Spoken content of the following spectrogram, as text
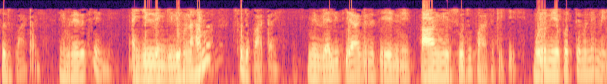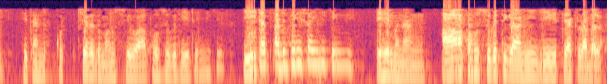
සුදු පාටයි. එහෙම නේද තියෙන්නේ? ඇඟිල්ලෙන් ගිලිහුණාම සුදු පාටයි. මේ වැලි තියාගෙන තියෙන්නේ ආන්ගේ සුදු පාට ටිකේ. මුළු නියපොත්තෙම නෙමෙයි. හිතන්න කොච්චරද මිනිස්සු ආපහු සුගතියට එන්නේ කියලා. ඊටත් අඩු පිරිසයිනේ කිව්වේ. එහෙමනම් ආපහු සුගතිගාමී ජීවිතයක් ලබලා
